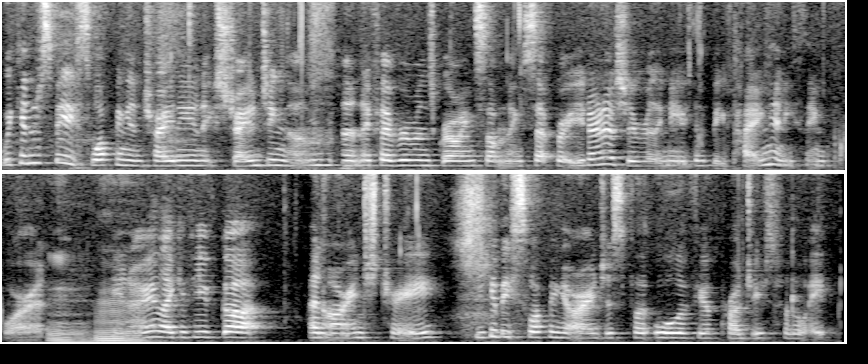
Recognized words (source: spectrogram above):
we can just be swapping and trading and exchanging them. And if everyone's growing something separate, you don't actually really need to be paying anything for it. Mm. You know, like if you've got an orange tree, you could be swapping your oranges for all of your produce for the week.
